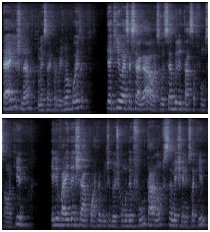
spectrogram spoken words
Tags, né? Também serve para a mesma coisa. E aqui o SSH, ó, se você habilitar essa função aqui, ele vai deixar a porta 22 como default, tá? Não precisa mexer nisso aqui.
